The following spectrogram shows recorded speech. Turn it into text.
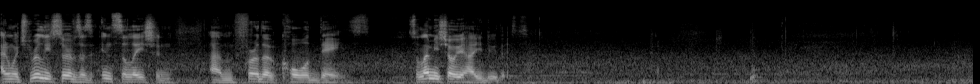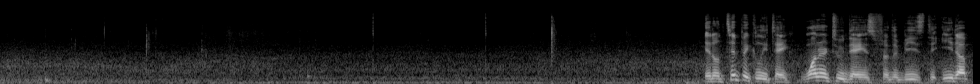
and which really serves as insulation um, for the cold days. So let me show you how you do this. It'll typically take one or two days for the bees to eat up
